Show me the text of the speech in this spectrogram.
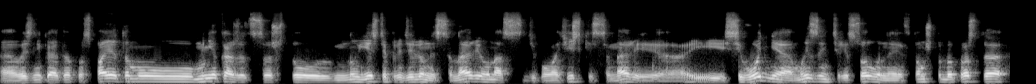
Э, возникает вопрос. Поэтому мне кажется, что ну, есть определенный сценарий у нас, дипломатический сценарий, э, и сегодня мы заинтересованы в том, чтобы просто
